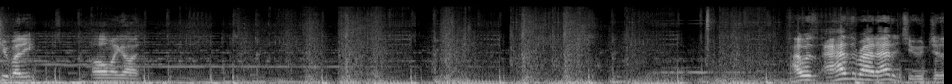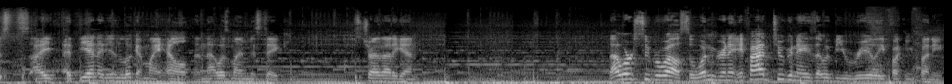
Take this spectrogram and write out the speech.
You, buddy. Oh my god. I was I had the right attitude, just I at the end I didn't look at my health and that was my mistake. Let's try that again. That works super well. So one grenade if I had two grenades that would be really fucking funny.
